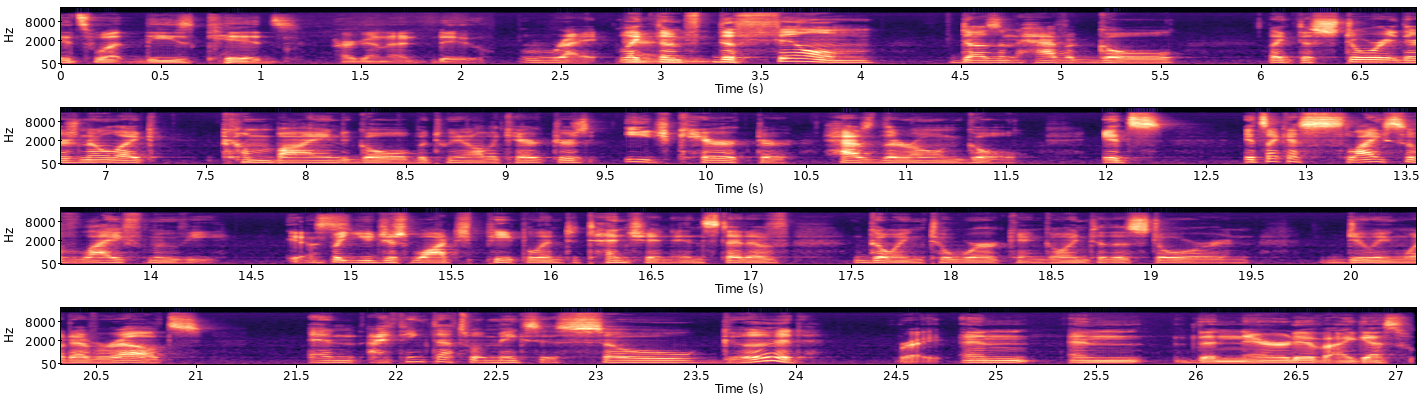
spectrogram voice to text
it's what these kids are going to do Right. Like the the film doesn't have a goal. Like the story there's no like combined goal between all the characters. Each character has their own goal. It's it's like a slice of life movie. yes But you just watch people in detention instead of going to work and going to the store and doing whatever else. And I think that's what makes it so good. Right. And and the narrative i guess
